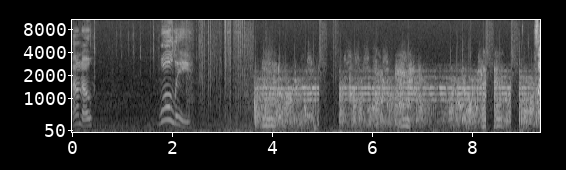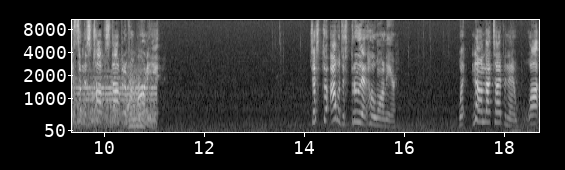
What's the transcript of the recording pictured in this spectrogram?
don't know. Wooly. It's like something's top stopping him from burning it. Just I would just threw that hoe on there. What? No, I'm not typing that. What?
